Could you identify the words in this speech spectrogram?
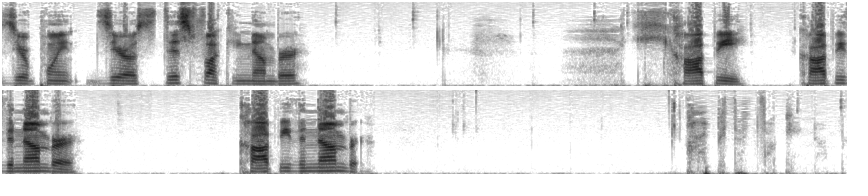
0 0.0 this fucking number, copy, copy the number, copy the number, copy the fucking number.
